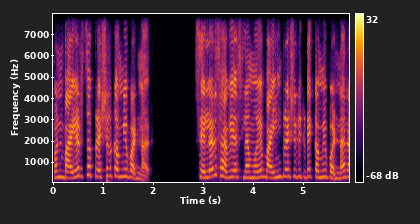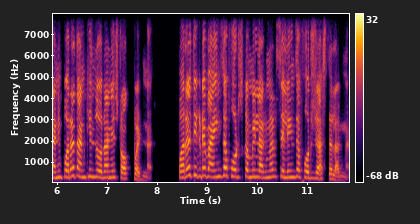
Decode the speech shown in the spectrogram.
पण बायर्सचं प्रेशर कमी पडणार. सेलर्स हवी असल्यामुळे बाईंग प्रेशर इकडे कमी पडणार आणि परत आणखीन जोराने स्टॉक पडणार. परत इकडे बाईंगचा फोर्स कमी लागणार सेलिंगचा फोर्स जास्त लागणार.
